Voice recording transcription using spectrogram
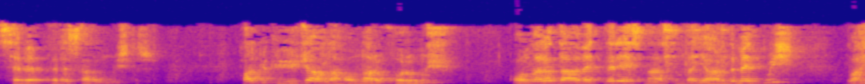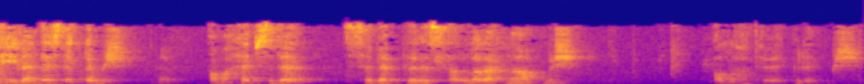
sebeplere sarılmıştır. Halbuki Yüce Allah onları korumuş, onlara davetleri esnasında yardım etmiş, vahiy ile desteklemiş. Ama hepsi de sebeplere sarılarak ne yapmış? Allah'a tevekkül etmiş.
